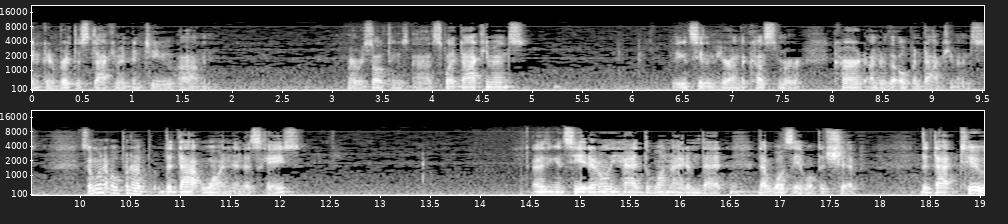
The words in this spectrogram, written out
and convert this document into um, my resulting uh, split documents. You can see them here on the customer card under the open documents. So I'm going to open up the dot one in this case. As you can see, it only had the one item that, that was able to ship. The dot two,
